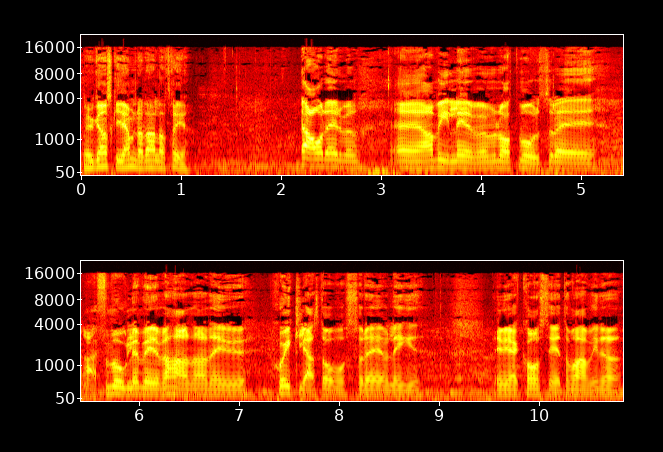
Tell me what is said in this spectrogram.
Ni är ju ganska jämnade alla tre. Ja, det är det väl. Eh, han vill leder väl med något mål så det är... Nej, förmodligen blir det väl han. Han är ju skickligast av oss så det är väl inget... Det är inga konstigheter om han vinner den.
